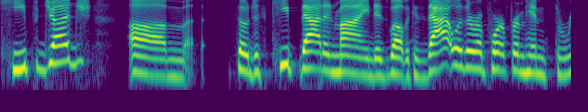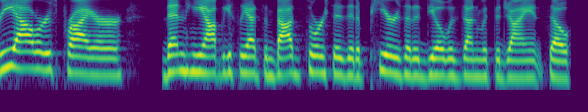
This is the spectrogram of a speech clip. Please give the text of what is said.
keep Judge. Um, so just keep that in mind as well, because that was a report from him three hours prior. Then he obviously had some bad sources. It appears that a deal was done with the Giants. So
